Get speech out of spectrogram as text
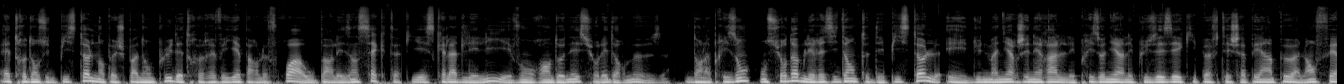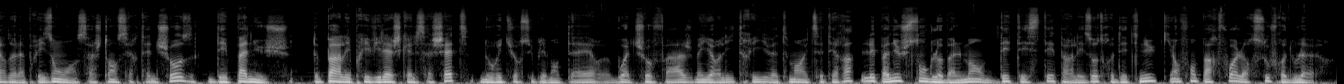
Être dans une pistole n'empêche pas non plus d'être réveillé par le froid ou par les insectes qui escaladent les lits et vont randonner sur les dormeuses. Dans la prison, on surnomme les résidentes des pistoles et, d'une manière générale, les prisonnières les plus aisées qui peuvent échapper un peu à l'enfer de la prison en s'achetant certaines choses, des panuches. De par les privilèges qu'elles s'achètent, nourriture supplémentaire, bois de chauffage, meilleure literie, vêtements, etc., les panuches sont globalement détestées par les autres détenus qui en font parfois leur souffre-douleur.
